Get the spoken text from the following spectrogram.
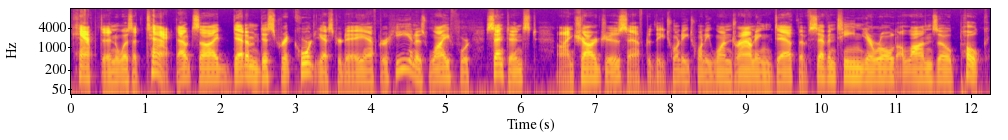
captain was attacked outside Dedham District Court yesterday after he and his wife were sentenced on charges after the 2021 drowning death of 17 year old Alonzo Polk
